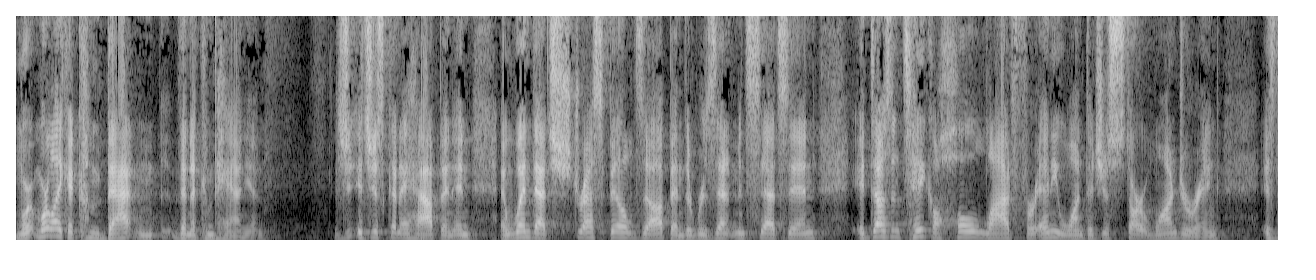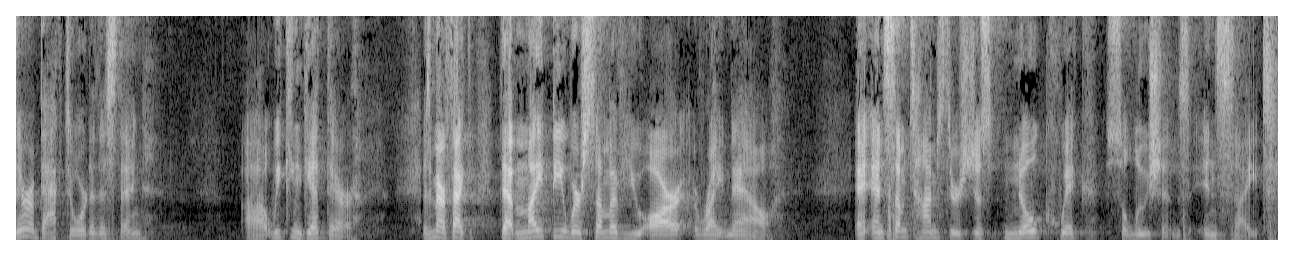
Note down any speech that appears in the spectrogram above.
more, more like a combatant than a companion. It's just going to happen. And, and when that stress builds up and the resentment sets in, it doesn't take a whole lot for anyone to just start wondering is there a back door to this thing? Uh, we can get there. As a matter of fact, that might be where some of you are right now. And, and sometimes there's just no quick solutions in sight.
